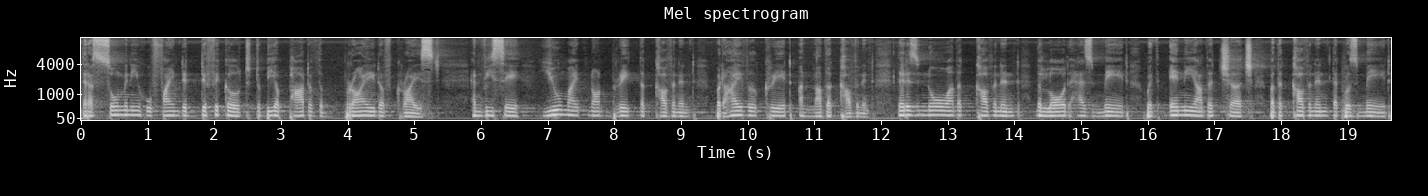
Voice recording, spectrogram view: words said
There are so many who find it difficult to be a part of the bride of Christ. And we say, You might not break the covenant, but I will create another covenant. There is no other covenant the Lord has made with any other church but the covenant that was made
